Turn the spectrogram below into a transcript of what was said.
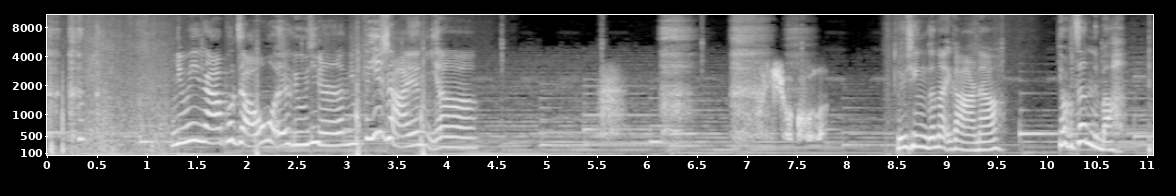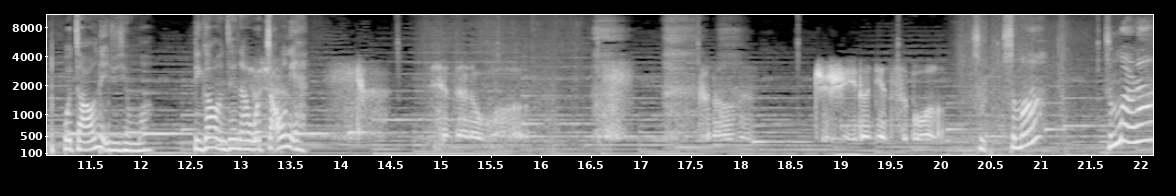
你为啥不找我呀，刘星啊？你为啥呀你啊？让你受苦了。刘星，你搁哪嘎呢？要不这的吧，我找你去行吗？你告诉我你在哪，我找你。现在的我，可能只是一段电磁波了。什什么什么玩意儿？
